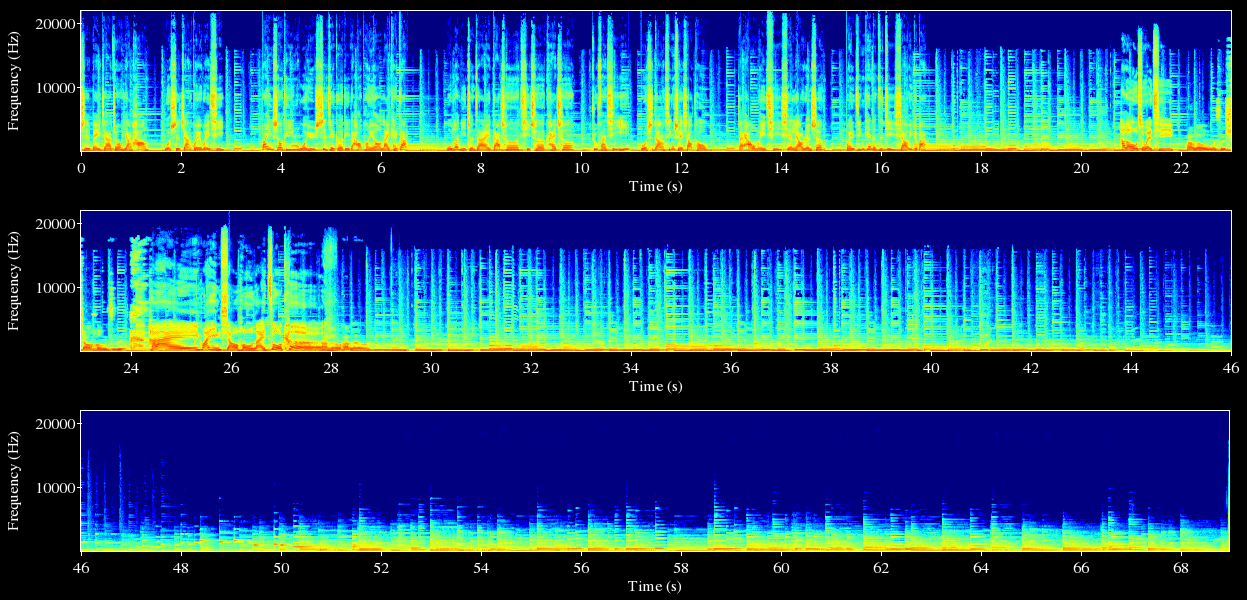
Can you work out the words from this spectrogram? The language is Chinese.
是北加州洋行，我是掌柜维琪，欢迎收听我与世界各地的好朋友来开杠。无论你正在搭车、骑车、开车、煮饭、洗衣，或是当薪水小偷，来和我们一起闲聊人生，为今天的自己笑一个吧。Hello，我是维琪。Hello，我是小猴子。Hi，欢迎小猴来做客。Hello，Hello。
